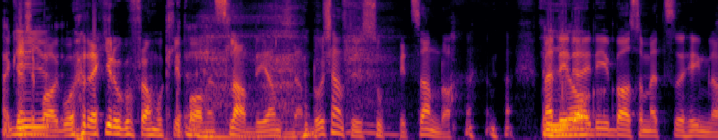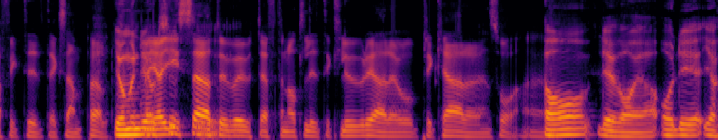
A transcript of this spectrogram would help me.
Det kanske ju- bara går, räcker att gå fram och klippa av en sladd egentligen. Då känns det ju sopigt sen då. Men det, Ja. där, det är ju bara som ett så himla fiktivt exempel. Jo, men Men jag också gissar att du var ute efter något lite klurigare och prekärare än så. Eh, Ja, det var jag. Och det, jag,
